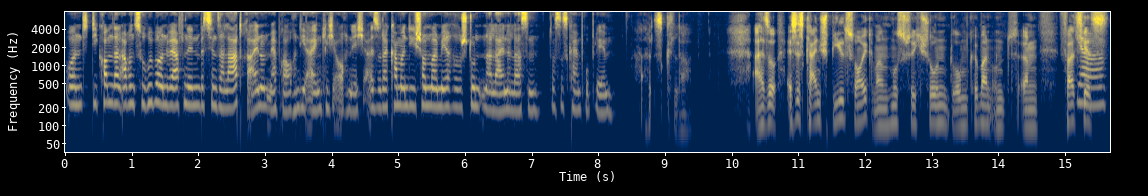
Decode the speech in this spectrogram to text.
und die kommen dann ab und zu rüber und werfen denen ein bisschen Salat rein und mehr brauchen die eigentlich auch nicht. Also da kann man die schon mal mehrere Stunden alleine lassen. Das ist kein Problem. Alles klar. Also es ist kein Spielzeug, man muss sich schon drum kümmern und ähm, falls Ja. jetzt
